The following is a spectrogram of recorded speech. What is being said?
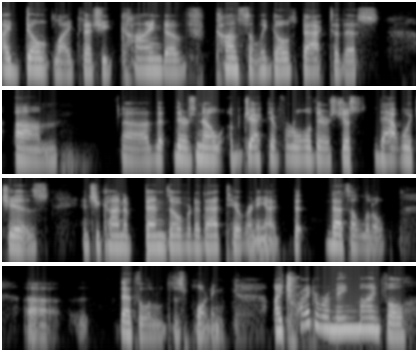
I don't like that she kind of constantly goes back to this. Um, uh, that there's no objective rule. There's just that which is, and she kind of bends over to that tyranny. I, that, that's a little, uh, that's a little disappointing. I try to remain mindful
